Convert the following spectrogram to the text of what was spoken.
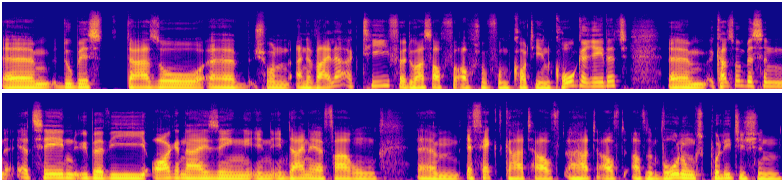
Ähm, du bist da so äh, schon eine Weile aktiv. Du hast auch, auch schon vom Cotti Co. geredet. Ähm, kannst du ein bisschen erzählen über wie Organizing in, in deiner Erfahrung ähm, Effekt gehabt auf, hat auf, auf dem wohnungspolitischen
